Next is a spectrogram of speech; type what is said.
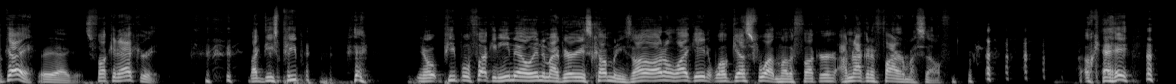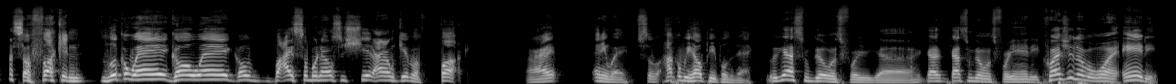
Okay. Very accurate. It's fucking accurate. like these people, you know, people fucking email into my various companies. Oh, I don't like it. Well, guess what, motherfucker? I'm not going to fire myself. okay. So fucking look away, go away, go buy someone else's shit. I don't give a fuck. All right. Anyway, so how can we help people today? We got some good ones for you, guys. Got, got some good ones for you, Andy. Question number one, Andy.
